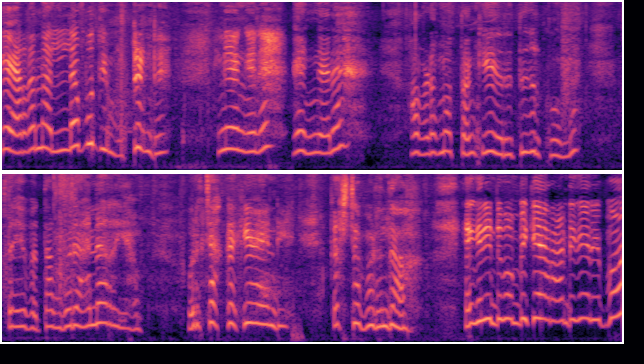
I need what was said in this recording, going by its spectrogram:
കയറാൻ നല്ല ബുദ്ധിമുട്ടുണ്ട്. ഇനി എങ്ങനെ എങ്ങനെ അവിടെ മൊത്തം കയറി തീർക്കുമെന്ന് ദൈവത്തമ്പുരാനറിയാം. ഒരു ചക്കയ്ക്ക് വേണ്ടി കഷ്ടപ്പെടുന്നതാ. എങ്ങനെയുണ്ട് മമ്മി? കയറാണ്ട് കയറിയപ്പോൾ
